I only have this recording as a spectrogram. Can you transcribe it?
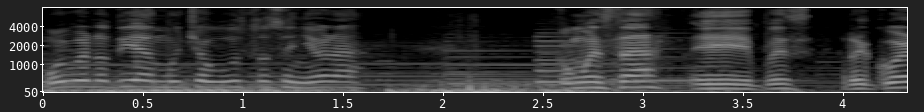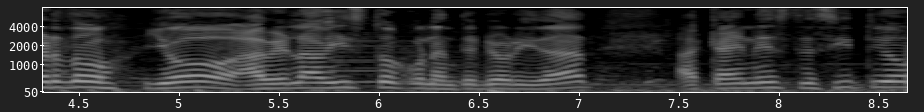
Muy buenos días, mucho gusto señora. ¿Cómo está? Eh, pues recuerdo yo haberla visto con anterioridad acá en este sitio.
